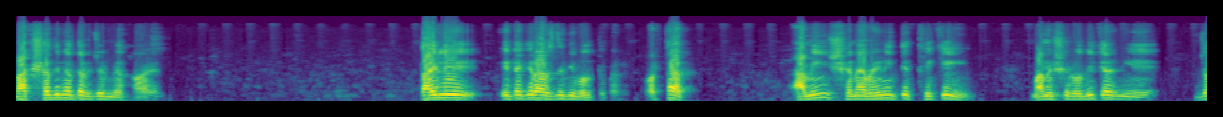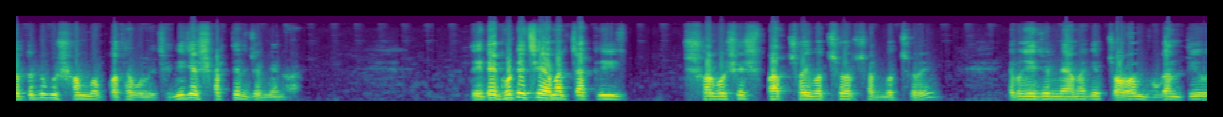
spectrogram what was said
বাক স্বাধীনতার জন্য হয়, তাইলে এটাকে রাজনীতি বলতে পারে অর্থাৎ আমি সেনাবাহিনীতে থেকেই মানুষের অধিকার নিয়ে যতটুকু সম্ভব কথা বলেছি, নিজের স্বার্থের জন্য নয়। এটা ঘটেছে আমার চাকরির সর্বশেষ পাঁচ, ছয় বছর, সাত বছরে, এবং এই জন্য আমাকে চরম ভোগান্তিও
